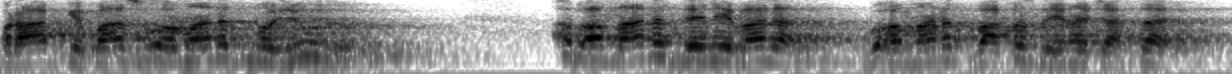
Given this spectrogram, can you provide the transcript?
اور آپ کے پاس وہ امانت موجود ہو۔ اب امانت دینے والا وہ امانت واپس لینا چاہتا ہے۔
